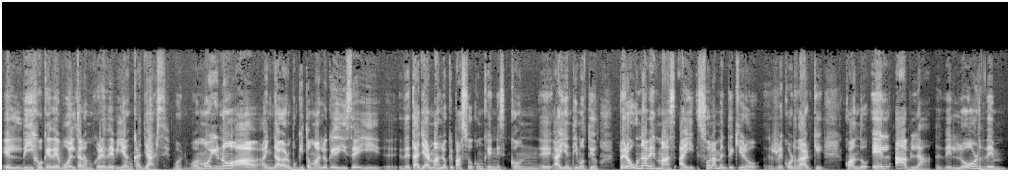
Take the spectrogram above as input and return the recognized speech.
él dijo que de vuelta las mujeres debían callarse. Bueno, vamos a irnos a, indagar un poquito más lo que dice y eh, detallar más lo que pasó con, Génesis- con eh, ahí en Timoteo. Pero una vez más, ahí solamente quiero recordar que cuando él habla del orden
